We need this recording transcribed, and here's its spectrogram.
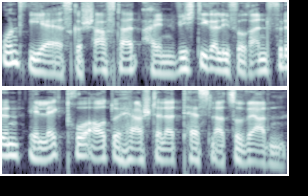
und wie er es geschafft hat, ein wichtiger Lieferant für den Elektroautohersteller Tesla zu werden.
